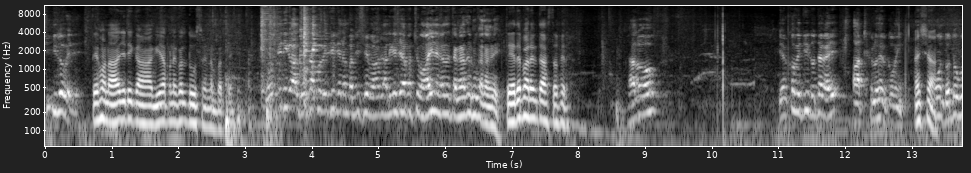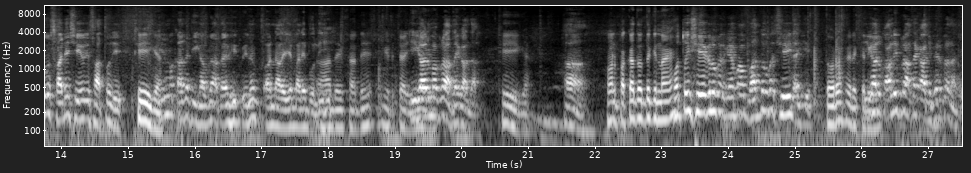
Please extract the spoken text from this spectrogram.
ਸੀਲ ਹੋਵੇ ਦੇ ਤੇ ਹੁਣ ਆ ਜਿਹੜੀ ਗਾਂ ਆ ਗਈ ਆਪਣੇ ਕੋਲ ਦੂਸਰੇ ਨੰਬਰ ਤੇ। ਦੁੱਧ ਦੀ ਗੱਲ ਦੁੱਧ ਆਪਾਂ ਜੀ ਜਿੰਨਾ ਮਰਜ਼ੀ ਸੇਵਾ ਕਰ ਲਈਏ ਜੇ ਆਪਾਂ ਚਵਾ ਹੀ ਨਾ ਕਰਦੇ ਚੰਗਾ ਤੇ ਉਹਨੂੰ ਕਰਾਂਗੇ। ਤੇ ਇਹਦੇ ਬਾਰੇ ਵੀ ਦੱਸ ਦਿਓ ਫਿਰ। ਹੈਲੋ। ਇਹ ਕੋ ਵੀਰ ਜੀ ਦੁੱਧ ਹੈਗਾ ਜੀ 8 ਕਿਲੋ ਹਿਰ ਕੋ ਵੀ। ਅੱਛਾ। ਹੁਣ ਦੁੱਧ ਉਹ 6:30 ਵਜੇ 7 ਵਜੇ। ਠੀਕ ਆ ਇਹਨੂੰ ਮੈਂ ਕੱਲ ਦਾ ਟੀਕਾ ਭਰਾਤਾ ਵੀ ਇਹਨੂੰ ਆਹ ਨਾਲੇ ਜੇ ਮਾਰੇ ਬੋਲੀ। ਆ ਦੇਖ ਸਾਡੇ ਹੀਟ ਚਾਹੀਦੀ ਟੀਕਾ ਮੈਂ ਭਰਾਤਾ ਹੀ ਕੱਲ ਦਾ। ਠੀਕ ਆ ਹਾਂ। ਹੁਣ ਪੱਕਾ ਦੁੱਧ ਕਿੰਨਾ ਹੈ? ਹੁਣ ਤੁਸੀਂ 6 ਕਿਲੋ ਕਰਕੇ ਆਪਾਂ ਵੱਧ ਤੋਂ ਵੱਧ 6 ਹੀ ਲਾਈਏ। ਤੋਰੋ ਫਿਰ ਇੱਕ ਟੀਕਾ ਕੱਲ ਹੀ ਭਰਾਤਾ ਕੱਲ ਫਿਰ ਭਰਾਂਗੇ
